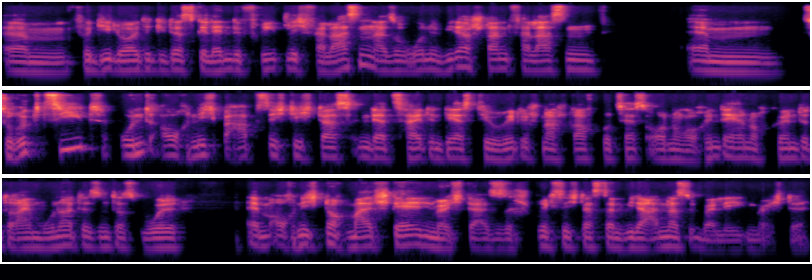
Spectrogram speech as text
ähm, für die Leute, die das Gelände friedlich verlassen, also ohne Widerstand verlassen, ähm, zurückzieht und auch nicht beabsichtigt, dass in der Zeit, in der es theoretisch nach Strafprozessordnung auch hinterher noch könnte, drei Monate sind das wohl, ähm, auch nicht nochmal stellen möchte, also sprich sich das dann wieder anders überlegen möchte.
